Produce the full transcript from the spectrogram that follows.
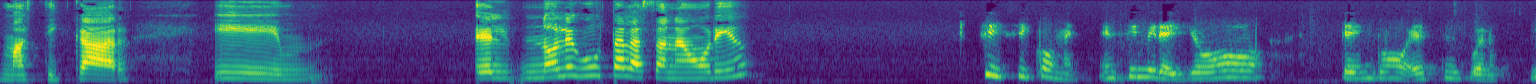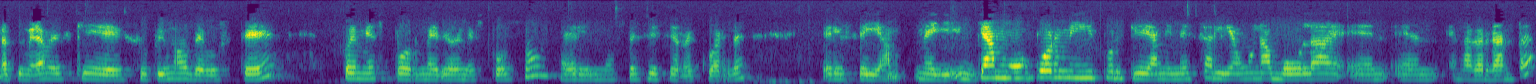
masticar. Y él, ¿no le gusta la zanahoria? Sí, sí come. En sí, mire, yo tengo, este bueno, la primera vez que supimos de usted fue por medio de mi esposo, él no sé si se recuerde, él se me llamó por mí porque a mí me salía una bola en, en, la garganta.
